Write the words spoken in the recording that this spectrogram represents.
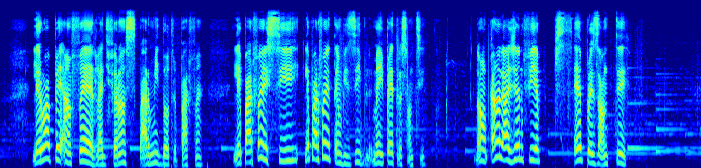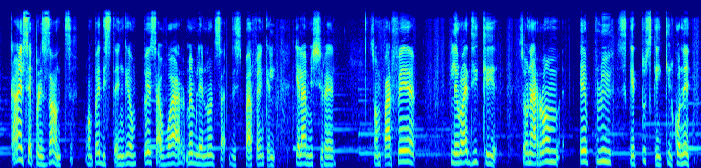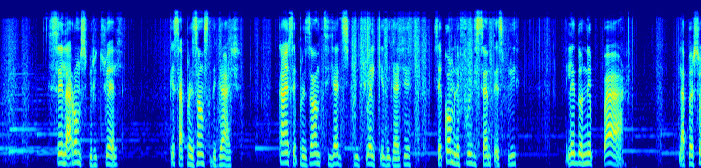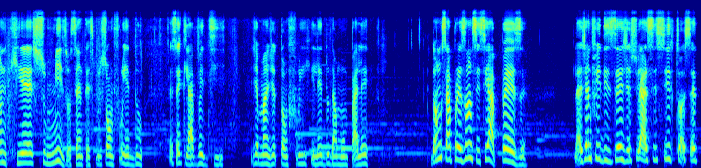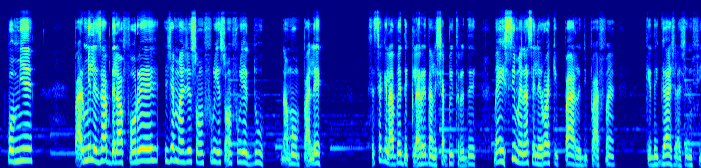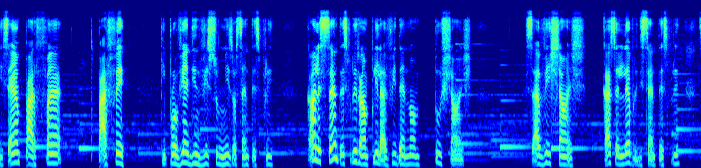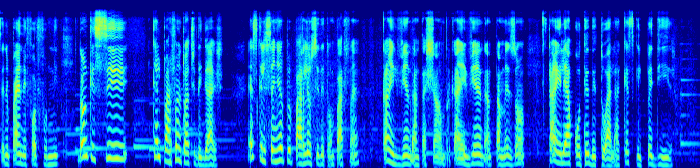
Le roi peut en faire la différence parmi d'autres parfums. Les parfums ici, le parfum est invisible, mais il peut être senti. Donc, quand la jeune fille est, présentée, quand elle se présente, on peut distinguer, on peut savoir même les noms du parfum qu'elle a mis sur elle. Son parfum, le roi dit que son arôme est plus que tout ce qu'il connaît. C'est l'arôme spirituel que sa présence dégage. Quand elle se présente, il y a du spirituel qui est dégagé. C'est comme le fruit du Saint-Esprit. Il est donné par la personne qui est soumise au Saint-Esprit. Son fruit est doux. C'est ce qu'il avait dit. J'ai mangé ton fruit, il est doux dans mon palais. Donc sa présence ici apaise. La jeune fille disait, je suis assise sur cette pommier parmi les arbres de la forêt. J'ai mangé son fruit et son fruit est doux dans mon palais. C'est ce qu'elle avait déclaré dans le chapitre 2. Mais ici maintenant, c'est le roi qui parle du parfum que dégage la jeune fille. C'est un parfum parfait qui provient d'une vie soumise au Saint-Esprit. Quand le Saint-Esprit remplit la vie d'un homme, tout change. Sa vie change. Car c'est l'œuvre du Saint-Esprit. Ce n'est pas un effort fourni. Donc ici, quel parfum toi tu dégages? Est-ce que le Seigneur peut parler aussi de ton parfum Quand il vient dans ta chambre, quand il vient dans ta maison, quand il est à côté de toi, là, qu'est-ce qu'il peut dire?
